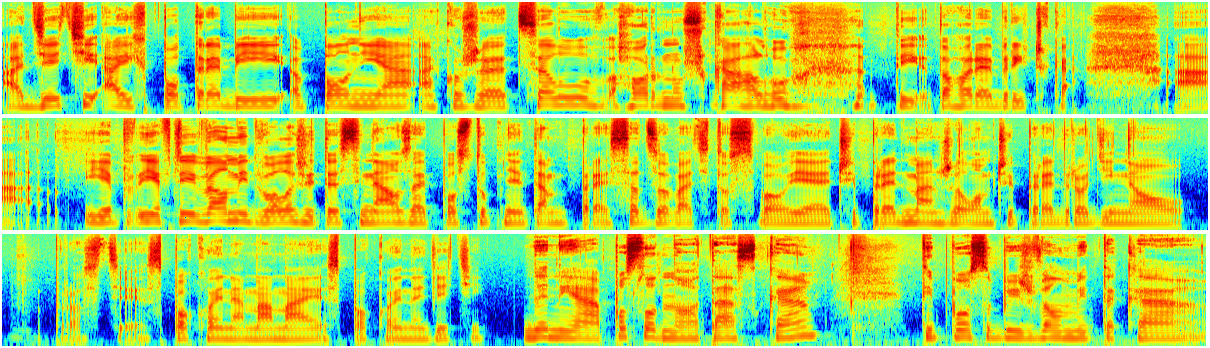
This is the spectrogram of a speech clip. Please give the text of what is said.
a deti a ich potreby plnia akože celú hornú škálu toho rebríčka. A je, je vtedy veľmi dôležité si naozaj postupne tam presadzovať to svoje, či pred manželom, či pred rodinou. Proste spokojná mama je spokojné deti. Denia, posledná otázka. Ty pôsobíš veľmi taká,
